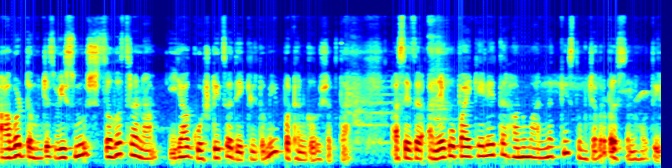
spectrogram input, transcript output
आवडतं म्हणजेच विष्णू सहस्रनाम या गोष्टीचं देखील तुम्ही पठन करू शकता. असे जर अनेक उपाय केले तर हनुमान नक्कीच तुमच्यावर प्रसन्न होतील.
